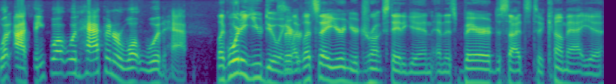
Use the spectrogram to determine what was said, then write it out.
what I think what would happen or what would happen. like what are you doing There- like let's say you're in your drunk state again and this bear decides to come at you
